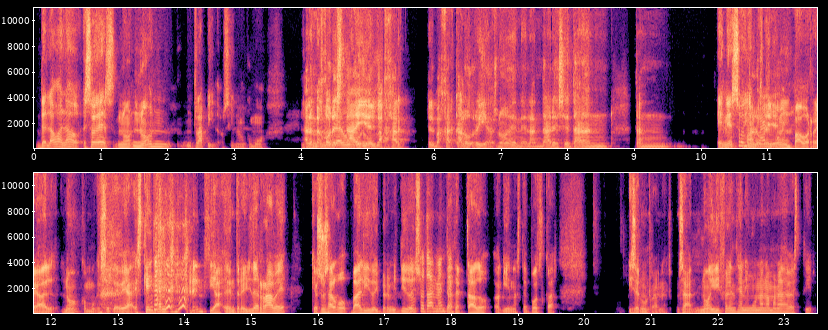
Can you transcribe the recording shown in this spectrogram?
de lado a lado. Eso es, no, no rápido, sino como... A lo mejor está ahí el bajar, el bajar calorías, ¿no? En el andar ese tan, tan En eso yo como un pavo real, ¿no? Como que se te vea. Es que ya no hay diferencia entre ir de rave, que eso es algo válido y permitido No, y totalmente. aceptado aquí en este podcast, y ser un runner. O sea, no hay diferencia ninguna en la manera de vestir.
